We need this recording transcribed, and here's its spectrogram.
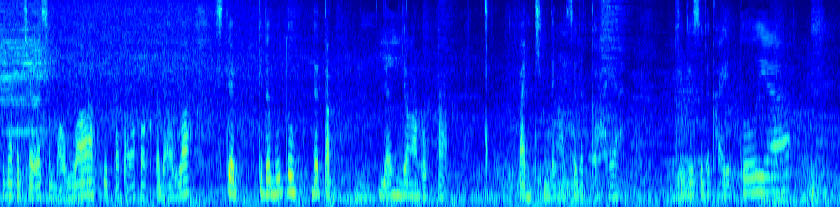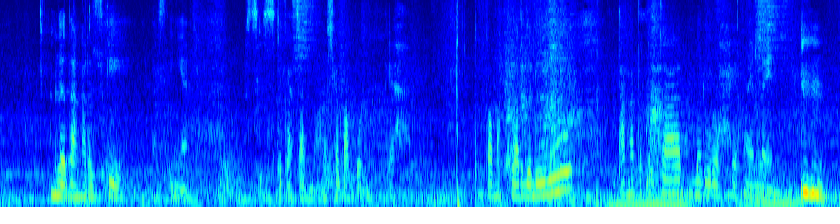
Kita percaya sama Allah kita tawakal kepada Allah setiap kita butuh datang. Dan jangan lupa pancing dengan sedekah ya. Jadi sedekah itu ya mendatangkan rezeki pastinya. Sedekah sama siapa pun ya. Terutama keluarga dulu tangan terdekat barulah yang lain-lain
